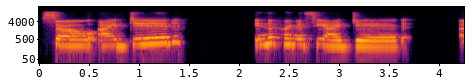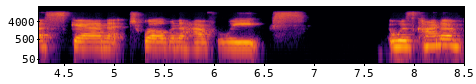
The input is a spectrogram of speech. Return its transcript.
so I did in the pregnancy. I did a scan at 12 and a half weeks. It was kind of.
